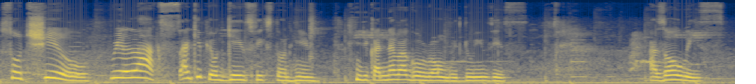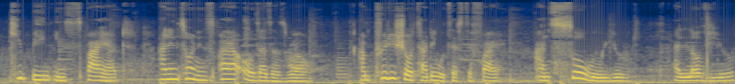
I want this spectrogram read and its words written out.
So chill, relax, and keep your gaze fixed on Him. You can never go wrong with doing this. As always, keep being inspired and in turn inspire others as well. I'm pretty sure Tade will testify, and so will you. I love you.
